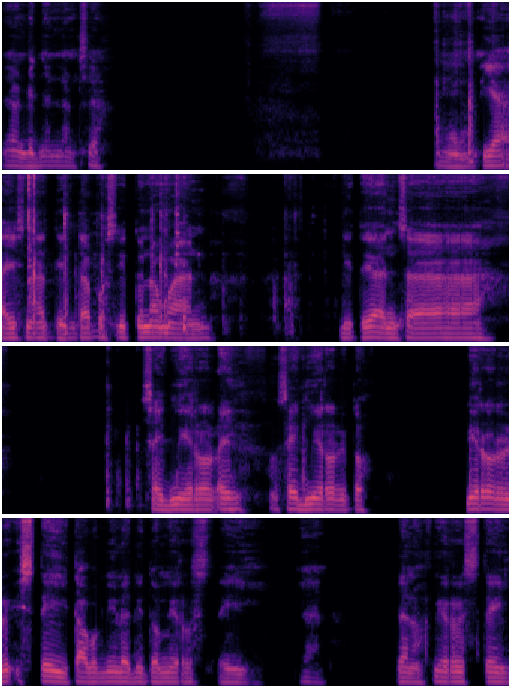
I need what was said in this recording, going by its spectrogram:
Ayan, ganyan lang siya. Um, iaayos natin. Tapos ito naman, dito yan sa side mirror ay side mirror ito mirror stay tawag nila dito mirror stay yan yan oh, mirror stay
